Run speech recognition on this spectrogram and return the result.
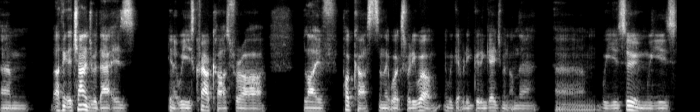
Um, I think the challenge with that is, you know, we use Crowdcast for our live podcasts and it works really well and we get really good engagement on there. Um, we use Zoom, we use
